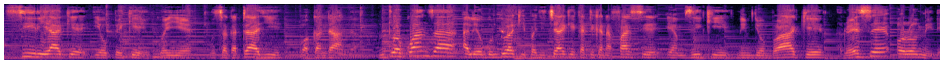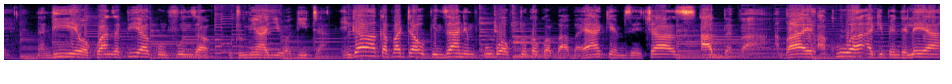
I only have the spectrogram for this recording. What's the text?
siri yake ya upekee kwenye usakataji wa kandanda. Mtu wa kwanza aliyegundua kipaji chake katika nafasi ya mziki ni mjomba wake Rese Olomide na ndiye wa kwanza pia kumfunza utumiaji wa gita, ingawa akapata upinzani mkubwa kutoka kwa baba yake mzee Charles Agbepa ambaye hakuwa akipendelea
